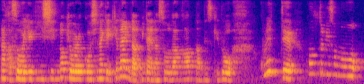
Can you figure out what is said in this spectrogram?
なんかそういう妊娠の協力をしなきゃいけないんだ、みたいな相談があったんですけど、これって本当にその、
